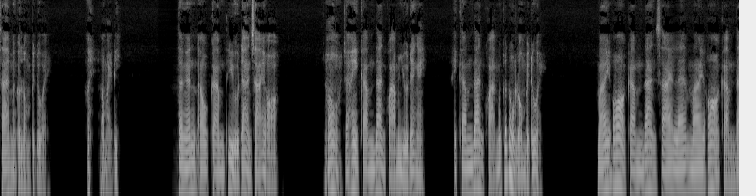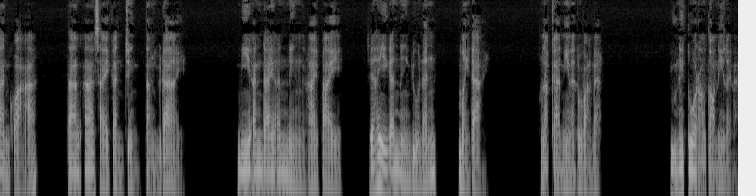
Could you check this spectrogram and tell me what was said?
ซ้ายมันก็ลมไปด้วยเอ้ย เอาใหม่ดิ ถ้างั้นเอากรรมที่อยู่ด้านซ้ายออกเอ้จะให้กรรมด้านขวามันอยู่ได้ไง ไอ้กรรมด้านขวามันก็ต้องล้มไปด้วย ไม้อ้อกรรมด้านซ้ายและไม้อ้อกรรมด้านขวา ต่างอาศัยกันจึงตั้งอยู่ได้ มีอันใดอันหนึ่งหายไป จะให้อีกอันหนึ่งอยู่นั้นไม่ได้ หลักการนี้นะทุกฝังนะ อยู่ในตัวเราตอนนี้เลยนะ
